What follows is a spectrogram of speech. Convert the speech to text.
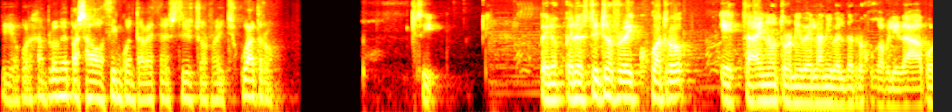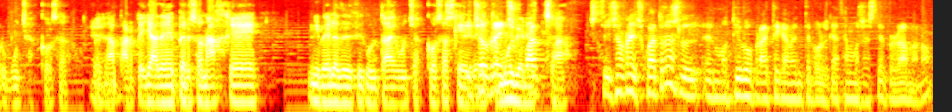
que yo, por ejemplo, me he pasado 50 veces Streets of Rage 4. Sí. Pero, pero Street of Rage 4 está en otro nivel a nivel de rejugabilidad por muchas cosas. Pues Eh. aparte ya de personajes, niveles de dificultad y muchas cosas que están muy bien 4. hechas. Streets of Rage 4 es el motivo prácticamente por el que hacemos este programa, ¿no?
